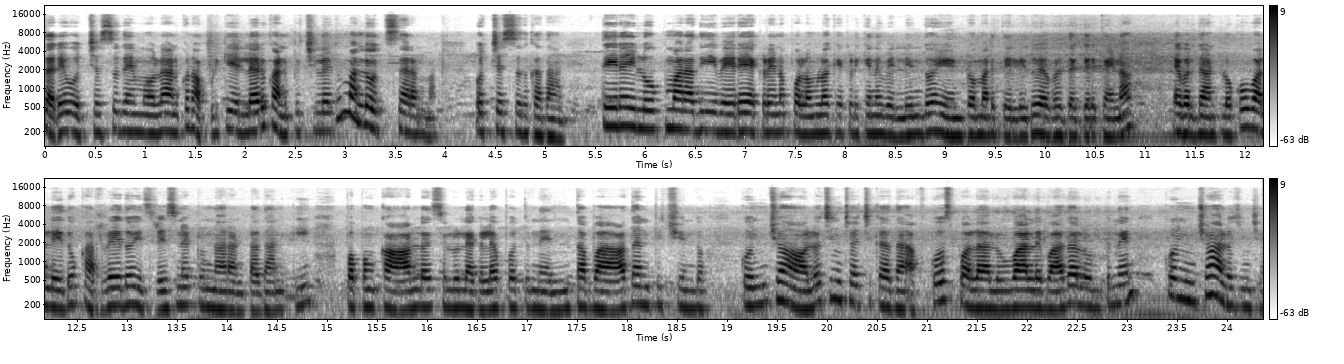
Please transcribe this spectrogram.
సరే వచ్చేస్తుందేమోలే అనుకుని అప్పటికి వెళ్ళారు. కనిపించలేదు. మళ్ళీ వచ్చేసారనమాట వచ్చేస్తుంది కదా. అని తీరా ఈ లోపు మరి అది వేరే ఎక్కడైనా పొలంలోకి ఎక్కడికైనా వెళ్ళిందో ఏంటో మరి తెలీదు. ఎవరి దగ్గరికైనా ఎవరి దాంట్లోకో వాళ్ళు ఏదో కర్ర ఏదో ఇసిరేసినట్టు ఉన్నారంట దానికి. పాపం కాళ్ళు అసలు లెగలేకపోతుంది. ఎంత బాధ అనిపించిందో. కొంచెం ఆలోచించవచ్చు కదా. అఫ్కోర్స్ పొలాలు వాళ్ళ బాధలు ఉంటుందని కొంచెం ఆలోచించండి.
